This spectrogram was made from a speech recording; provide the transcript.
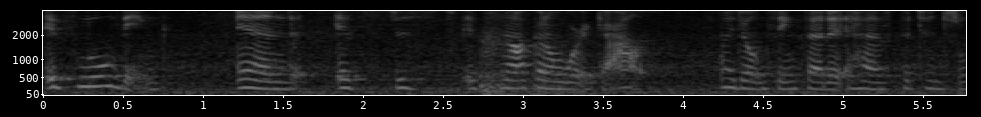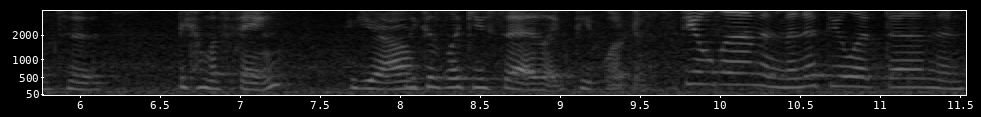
it's moving, and it's just it's not gonna work out. I don't think that it has potential to become a thing Yeah. because like you said like people are going to steal them and manipulate them and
